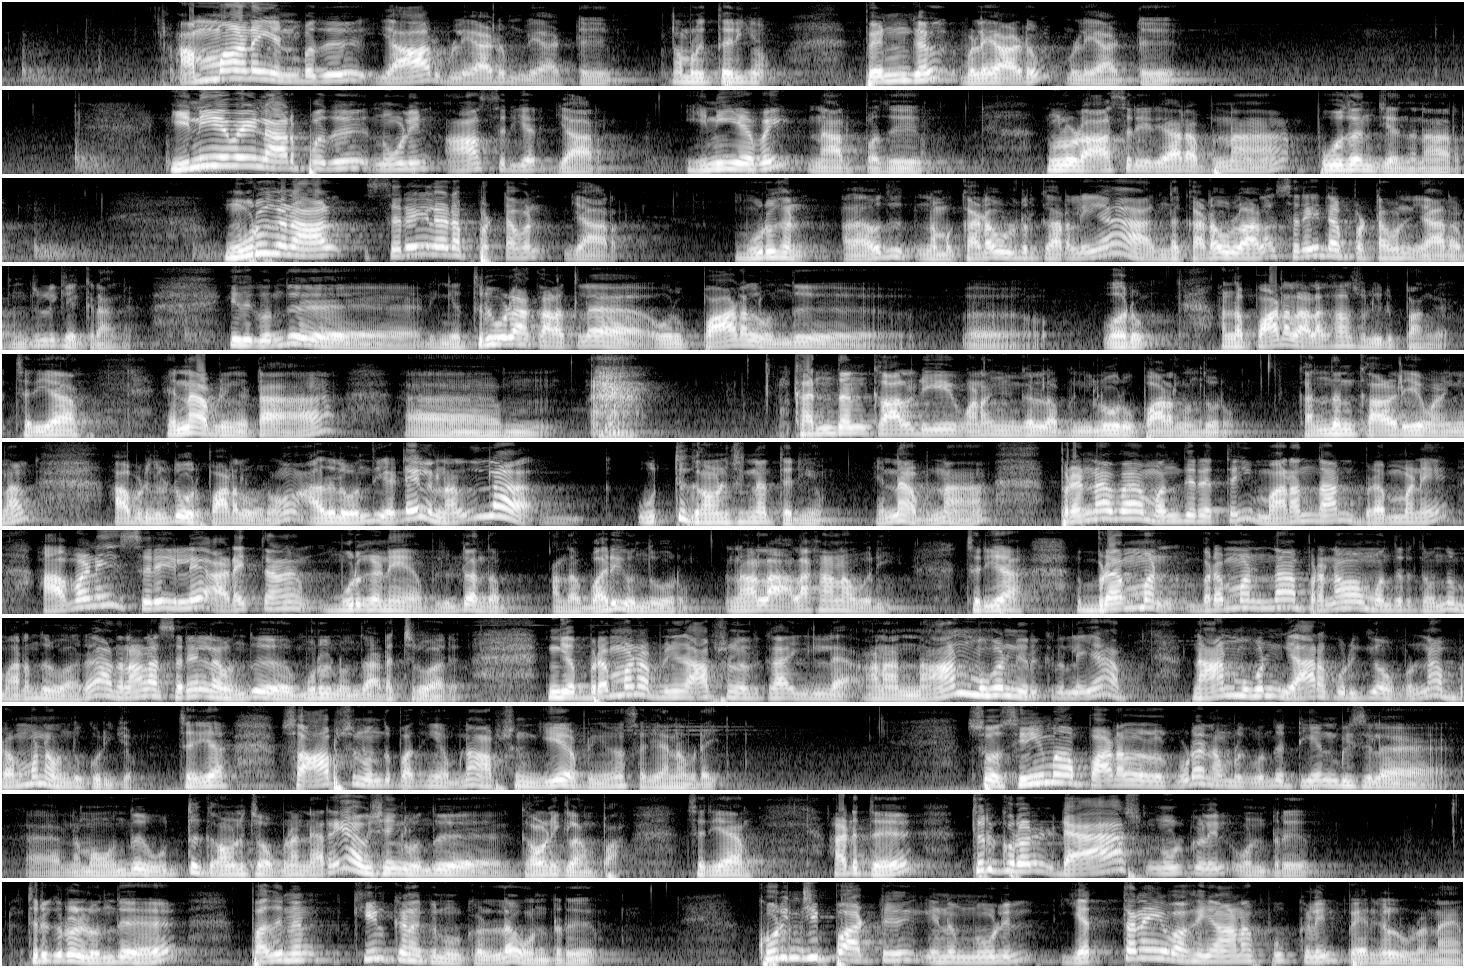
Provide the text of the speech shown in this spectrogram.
அம்மானை என்பது யார் விளையாடும் விளையாட்டு? நம்மளுக்கு தெரியும். பெண்கள் விளையாடும் விளையாட்டு. இனியவை நாற்பது நூலின் ஆசிரியர் யார்? இனியவை நாற்பது. நூலோட ஆசிரியர் யார் அப்படின்னா பூதஞ்சேந்தனார். முருகனால் சிறையிலிடப்பட்டவன் யார்? முருகன். அதாவது நம்ம கடவுள் இருக்கார் இல்லையா? அந்த கடவுளால் சிறையிடப்பட்டவன் யார் அப்படின்னு சொல்லி கேட்குறாங்க இதுக்கு வந்து நீங்கள் திருவிழா காலத்தில் ஒரு பாடல் வந்து வரும். அந்த பாடல் அழகாக சொல்லியிருப்பாங்க. சரியா? என்ன அப்படின்னு கேட்டால் கந்தன் காலடியை வணங்குங்கள் அப்படின்னு ஒரு பாடல் வந்து வரும். கந்தன் காலடியை வணங்கினால் அப்படின்னு சொல்லிட்டு ஒரு பாடல் வரும். அதில் வந்து இடையில நல்லா உத்து கவனிச்சிங்கன்னா தெரியும். என்ன அப்படின்னா பிரணவ மந்திரத்தை மறந்தான் பிரம்மனே அவனை சிறையிலே அடைத்தான் முருகனே அப்படின்னு சொல்லிட்டு அந்த அந்த வரி வந்து வரும். நல்ல அழகான வரி. சரியா? பிரம்மன் பிரம்மன் தான் பிரணவ மந்திரத்தை வந்து மறந்துடுவார். அதனால் சிறையில் வந்து முருகன் வந்து அடைச்சிருவார். இங்கே பிரம்மன் அப்படிங்கிற ஆப்ஷன் இருக்கா? இல்லை. ஆனால் நான்முகன் இருக்குது இல்லையா? நான்முகன் யாரை குறிக்கும் அப்படின்னா பிரம்மனை வந்து குறிக்கும். சரியா? ஸோ ஆப்ஷன் வந்து பார்த்திங்க அப்படின்னா ஆப்ஷன் ஏ அப்படிங்கிறது சரியான விடை. ஸோ சினிமா பாடல்கள் கூட நம்மளுக்கு வந்து டிஎன்பிசியில் நம்ம வந்து உத்து கவனித்தோம் அப்படின்னா நிறையா விஷயங்கள் வந்து கவனிக்கலாம்ப்பா. சரியா? அடுத்து திருக்குறள் டேஷ் நூல்களில் ஒன்று. திருக்குறள் வந்து பதினெண் கீழ்க்கணக்கு நூல்களில் ஒன்று. குறிஞ்சிப்பாட்டு எனும் நூலில் எத்தனை வகையான பூக்களின் பெயர்கள் உள்ளன?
